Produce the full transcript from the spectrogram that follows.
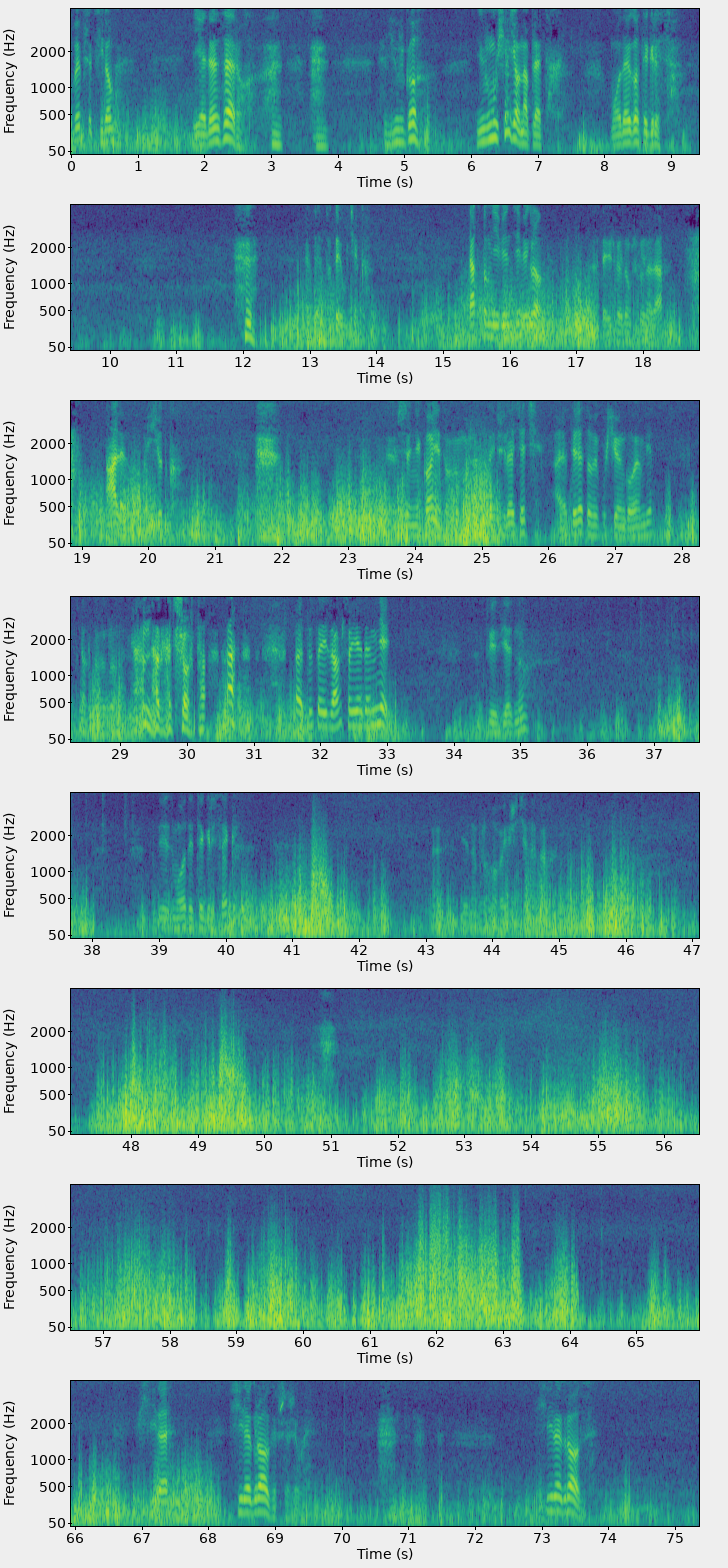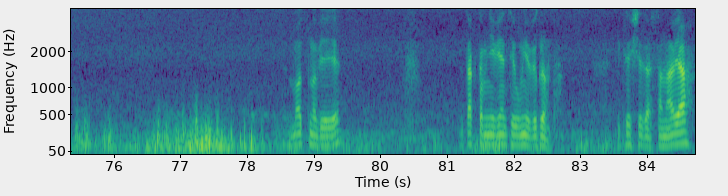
Byłoby przed chwilą 1-0. Już go, już mu siedział na plecach. Młodego tygrysa. Ten tutaj ucieka. Tak to mniej więcej wygląda. A te już będą szły na dach. Ale bliziutko. Jeszcze nie koniec, on może tutaj przylecieć, ale tyle co wypuściłem gołębie. Tak to wygląda. Miałem nagrać shorta, a tutaj zawsze jeden mniej. Tu jest jedno. Tu jest młody tygrysek. E, Jedno grochowe już idzie na dach. Chwilę, chwilę grozy przeżyły. Chwilę grozy. Mocno wieje. Tak to mniej więcej u mnie wygląda. I ktoś się zastanawia.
